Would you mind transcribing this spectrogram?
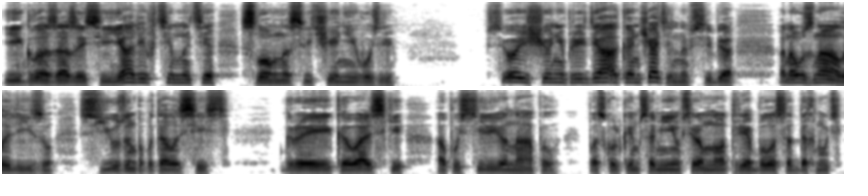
и глаза засияли в темноте, словно свечение в озере. Все еще не придя окончательно в себя, она узнала Лизу. Сьюзен попыталась сесть. Грей и Ковальский опустили ее на пол, поскольку им самим все равно требовалось отдохнуть.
